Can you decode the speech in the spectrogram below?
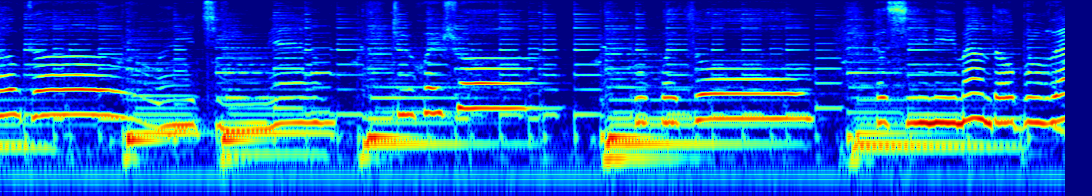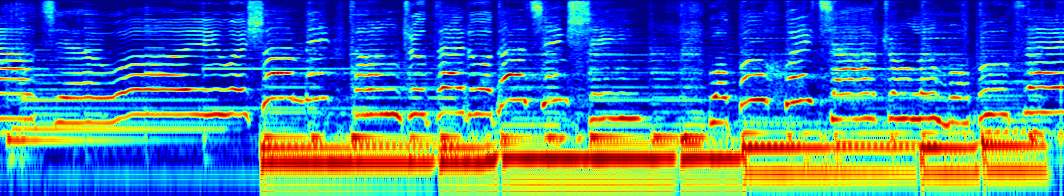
折不扣的文艺青年，只会说不会做。可惜你们都不了解我，因为生命藏着太多的惊喜，我不会假装冷漠不在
